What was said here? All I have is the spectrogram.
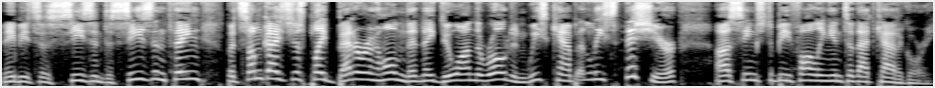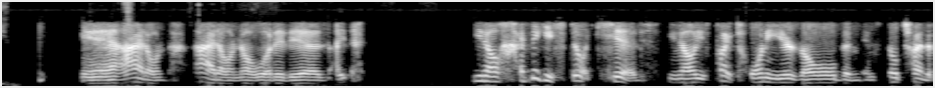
maybe it's a season to season thing, but some guys just play better at home than they do on the road. And Wieskamp, at least this year, uh, seems to be falling into that category? Yeah, I don't, I don't know what it is. I, you know, I think he's still a kid. You know, he's probably 20 years old and, and still trying to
